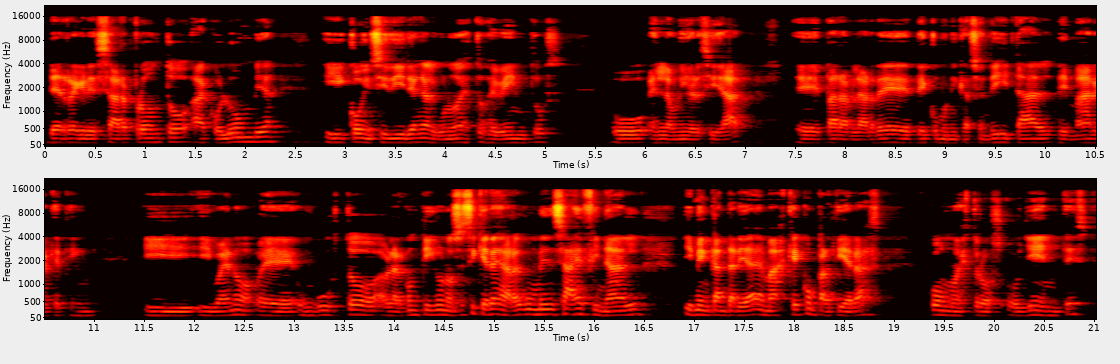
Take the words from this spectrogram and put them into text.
de regresar pronto a Colombia y coincidir en alguno de estos eventos o en la universidad eh, para hablar de, comunicación digital, de marketing. Y, bueno, eh, un gusto hablar contigo. No sé si quieres dar algún mensaje final y me encantaría además que compartieras con nuestros oyentes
